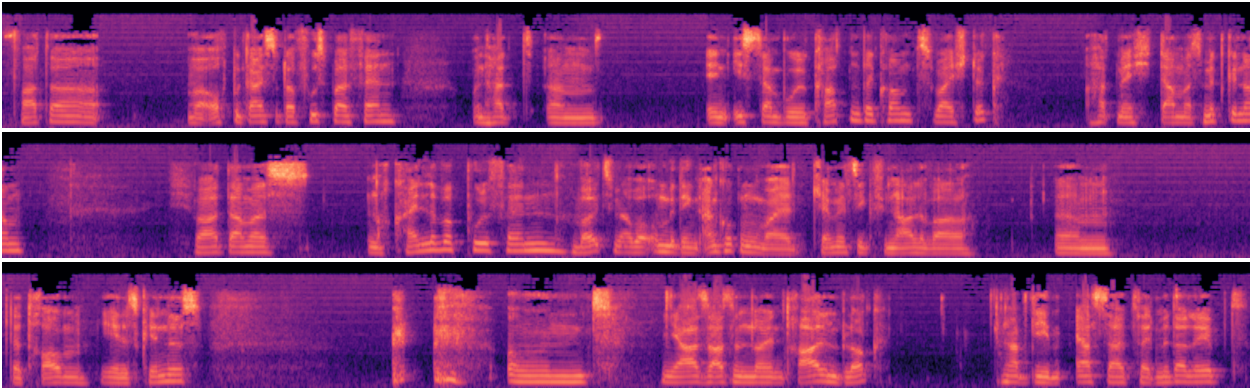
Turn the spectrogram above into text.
Vater war auch begeisterter Fußballfan und hat ähm, in Istanbul Karten bekommen, zwei Stück. Hat mich damals mitgenommen. Ich war damals noch kein Liverpool-Fan, wollte es mir aber unbedingt angucken, weil Champions League-Finale war ähm, der Traum jedes Kindes. Und ja, saß im neutralen Block, habe die erste Halbzeit miterlebt.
